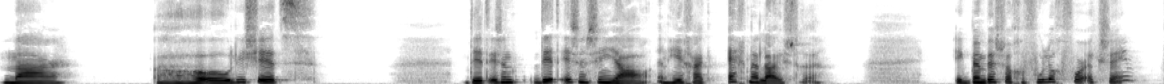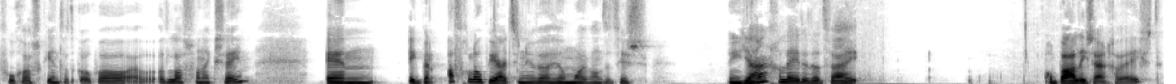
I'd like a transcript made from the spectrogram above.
Maar holy shit. Dit is, een, dit is een signaal en hier ga ik echt naar luisteren. Ik ben best wel gevoelig voor eczeem. Vroeger als kind had ik ook wel eh, wat last van eczeem. En ik ben afgelopen jaar, het is nu wel heel mooi, want het is een jaar geleden dat wij op Bali zijn geweest.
